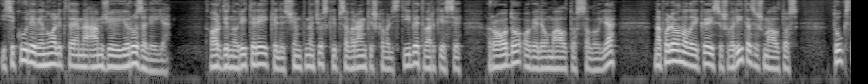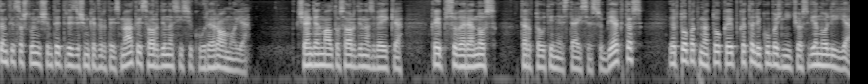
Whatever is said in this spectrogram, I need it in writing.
įsikūrė XI amžiuje Jeruzalėje. Ordino riteriai kelis šimtmečius kaip savarankiška valstybė tvarkėsi Rodo, o vėliau Maltos saloje. Napoleono laikais išvarytas iš Maltos 1834 metais ordinas įsikūrė Romoje. Šiandien Maltos ordinas veikia kaip suverenus tarptautinės teisės subjektas ir tuo pat metu kaip katalikų bažnyčios vienuolyje,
